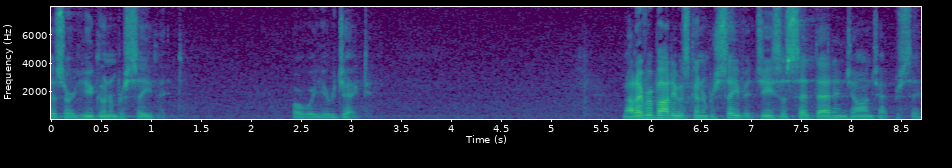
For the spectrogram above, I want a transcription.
is are you going to receive it or will you reject it? Not everybody was going to receive it. Jesus said that in John chapter 6.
